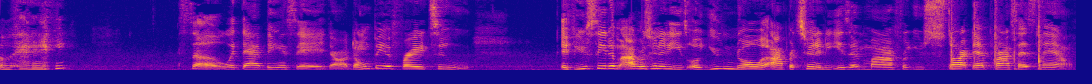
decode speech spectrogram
Okay. So, with that being said, y'all, don't be afraid to. If you see them opportunities or you know an opportunity is in mind for you, start that process now.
